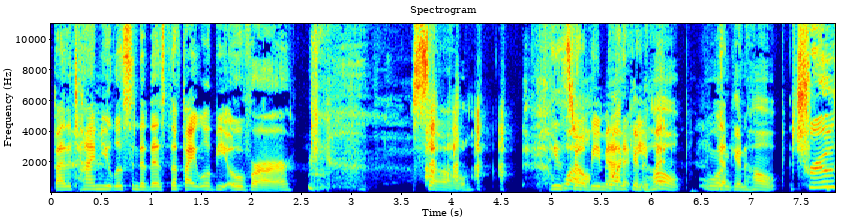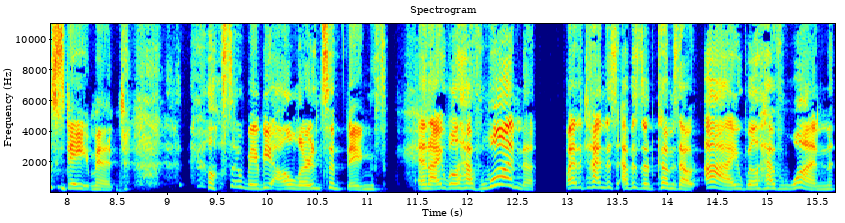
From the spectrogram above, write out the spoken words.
by the time you listen to this, the fight will be over. So please well, don't be mad at me. One can hope. one can hope. True statement. also, maybe I'll learn some things and I will have won. By the time this episode comes out, I will have won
